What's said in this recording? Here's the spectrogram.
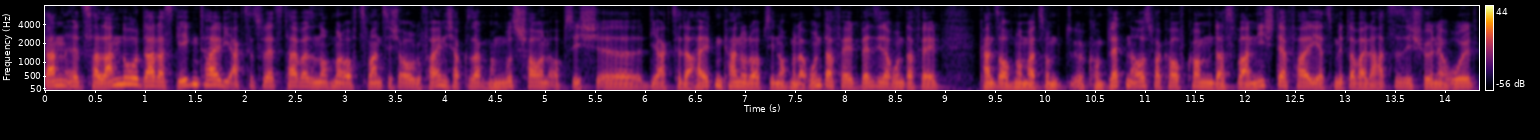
Dann äh, Zalando, da das Gegenteil, die Aktie zuletzt teilweise nochmal auf 20 Euro gefallen. Ich habe gesagt, man muss schauen, ob sich äh, die Aktie da halten kann oder ob sie nochmal da runterfällt. Wenn sie da runterfällt, kann es auch nochmal zum äh, kompletten Ausverkauf kommen. Das war nicht der Fall. Jetzt mittlerweile hat sie sich schön erholt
